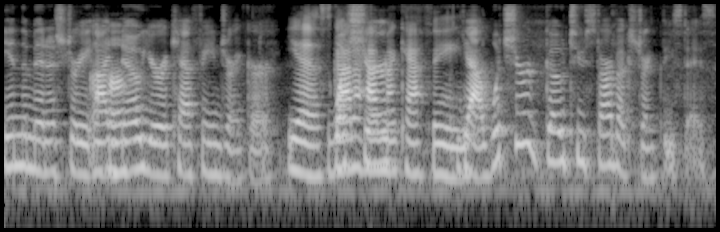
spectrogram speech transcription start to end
in the ministry? Uh-huh. I know you're a caffeine drinker. Yes, What's gotta your- have my caffeine. Yeah, what's your go-to Starbucks drink these days?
